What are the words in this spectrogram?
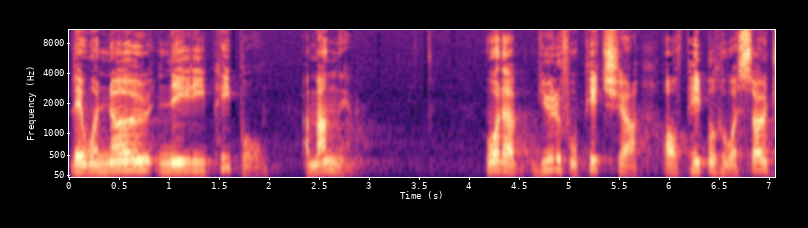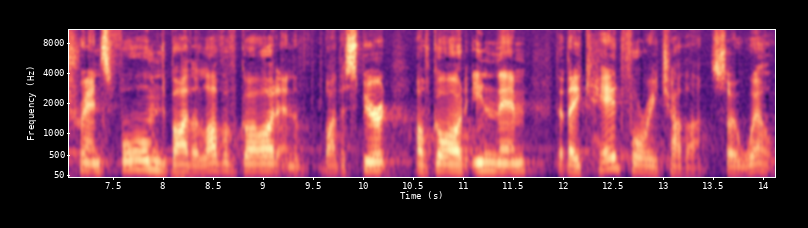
there were no needy people among them. What a beautiful picture of people who are so transformed by the love of God and by the Spirit of God in them that they cared for each other so well.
